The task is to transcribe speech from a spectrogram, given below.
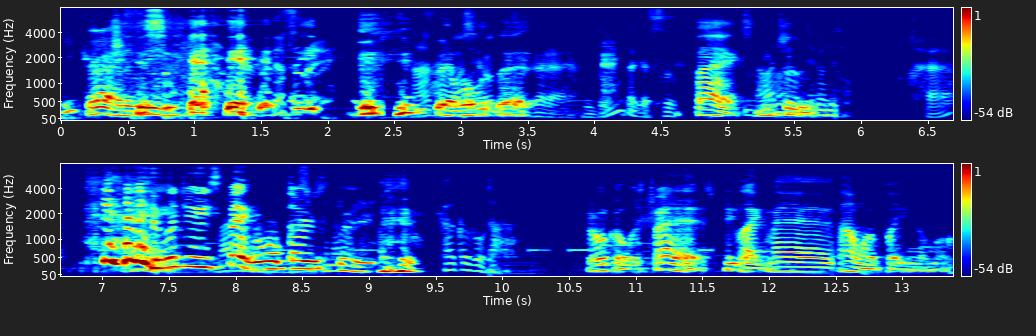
He tried at he least. said, だそれ he 覚 said, 悟 what しろ was っつう that? からどんだけすぐ Facts, me 何言って too. るんですかは what you expect on third grade? 覚悟だ Kuroko was trash. He like, man, I don't want to play you no more.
